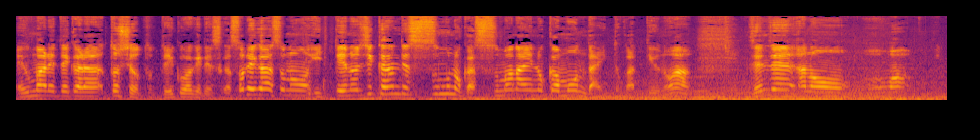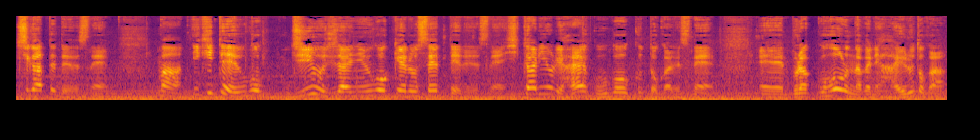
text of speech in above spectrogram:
生まれてから年を取っていくわけですが、それがその一定の時間で進むのか進まないのか問題とかっていうのは、全然、あの、ま違っててですね、まあ、生きて動く、自由自在に動ける設定でですね、光より早く動くとかですね、えーブラックホールの中に入るとか、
